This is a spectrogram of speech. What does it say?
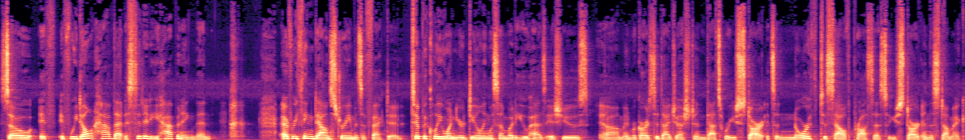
So if if we don't have that acidity happening, then everything downstream is affected. Typically, when you're dealing with somebody who has issues um, in regards to digestion, that's where you start. It's a north to south process, so you start in the stomach.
